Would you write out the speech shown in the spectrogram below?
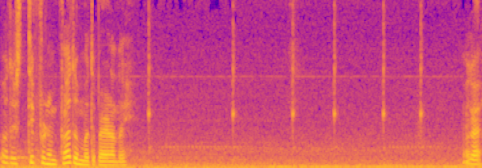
Oh, there's different impediment apparently. Okay.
